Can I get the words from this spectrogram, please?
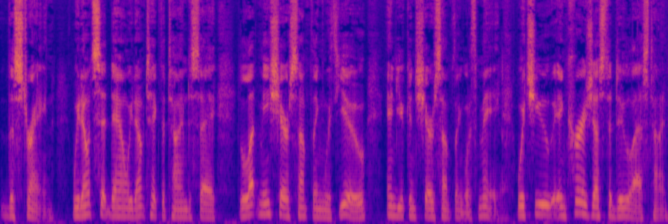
the strain. We don't sit down, we don't take the time to say, let me share something with you, and you can share something with me, yeah. which you encouraged us to do last time.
